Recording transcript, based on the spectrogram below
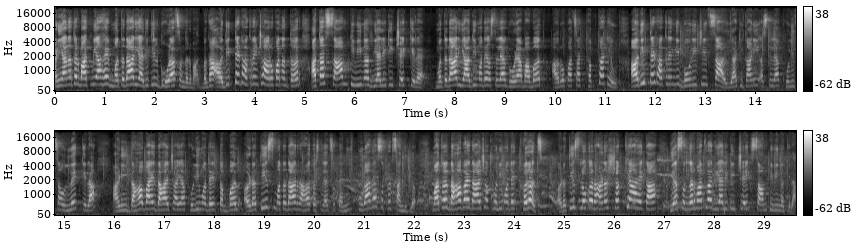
आणि यानंतर बातमी आहे मतदार यादीतील घोळा संदर्भात. बघा आदित्य ठाकरेंच्या आरोपानंतर आता साम टीव्हीनं रियालिटी चेक केलंय. मतदार यादीमध्ये असलेल्या घोळ्याबाबत आरोपाचा ठपका ठेवून आदित्य ठाकरेंनी बोरीची चाळ या ठिकाणी असलेल्या खोलीचा उल्लेख केला आणि दहा बाय दहाच्या या खोलीमध्ये तब्बल अडतीस मतदार राहत असल्याचं त्यांनी पुराव्यासकट सांगितलं. मात्र दहा बाय दहाच्या खोलीमध्ये खरंच अडतीस लोक राहणं शक्य आहे का? या संदर्भातला रियालिटी चेक साम टीव्हीनं केला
